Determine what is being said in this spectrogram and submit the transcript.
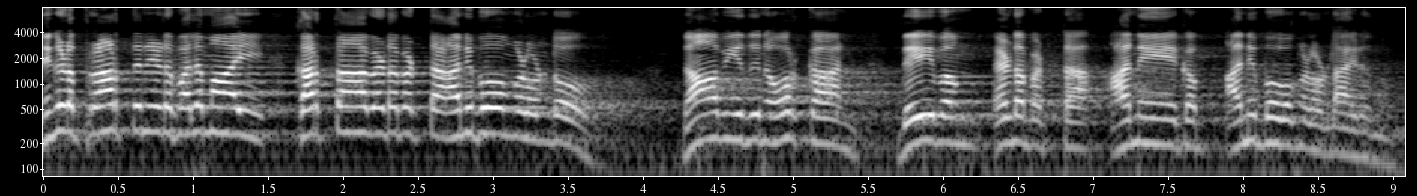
നിങ്ങളുടെ പ്രാർത്ഥനയുടെ ഫലമായി കർത്താവ് ഇടപെട്ട അനുഭവങ്ങളുണ്ടോ? ദാവീദിന് ഓർക്കാൻ ദൈവം ഇടപെട്ട അനേകം അനുഭവങ്ങളുണ്ടായിരുന്നു.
